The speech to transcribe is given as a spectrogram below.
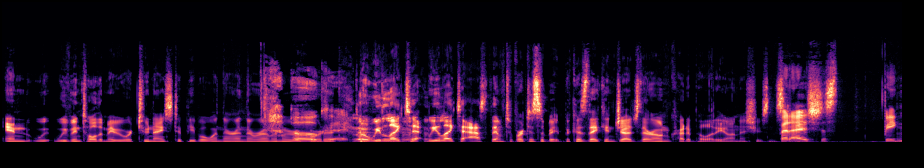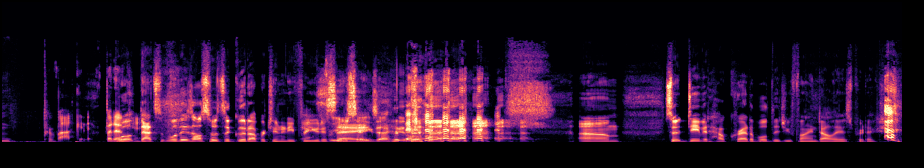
and we, we've been told that maybe we're too nice to people when they're in the room and we Oh, record it. But we like to we like to ask them to participate because they can judge their own credibility on issues and But stuff. But I was just being provocative. But okay. Well, that's well. There's also it's a good opportunity for you to For you to say exactly. Um, so, David, how credible did you find Dahlia's prediction?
